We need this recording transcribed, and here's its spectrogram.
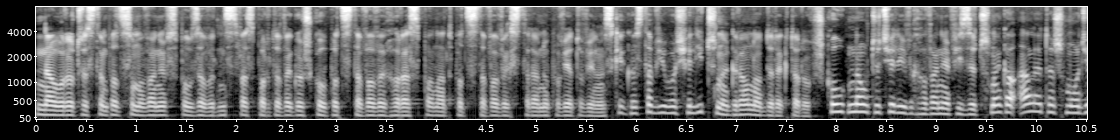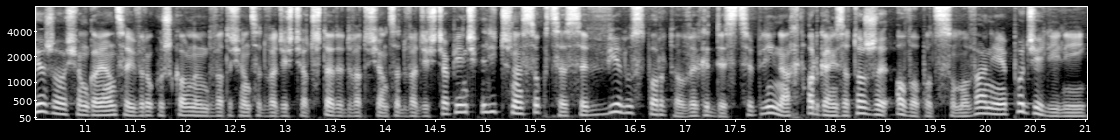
Na uroczystym podsumowaniu współzawodnictwa sportowego szkół podstawowych oraz ponadpodstawowych z terenu powiatu wieluńskiego stawiło się liczne grono dyrektorów szkół, nauczycieli wychowania fizycznego, ale też młodzieży osiągającej w roku szkolnym 2024-2025 liczne sukcesy w wielu sportowych dyscyplinach. Organizatorzy owo podsumowanie podzielili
